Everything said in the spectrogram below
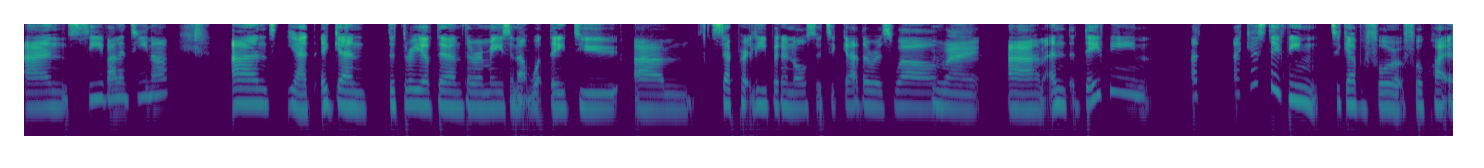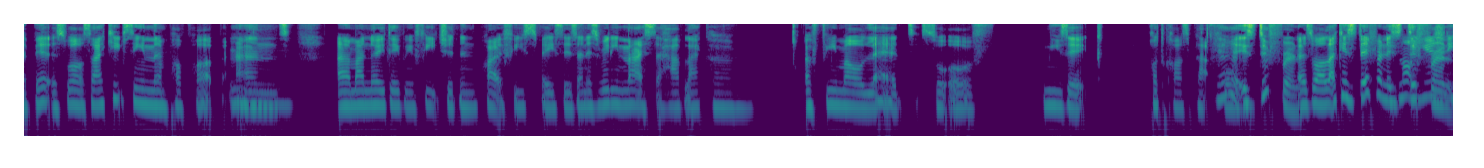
and C Valentina. And yeah, again, the three of them, they're amazing at what they do um separately, but then also together as well. right. Um, and they've been I, I guess they've been together for for quite a bit as well. So I keep seeing them pop up and Mm. um, I know they've been featured in quite a few spaces, and it's really nice to have like um, a female led sort of music podcast platform. Yeah, it's different. as well. Like it's different. It's, It's not different. usually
